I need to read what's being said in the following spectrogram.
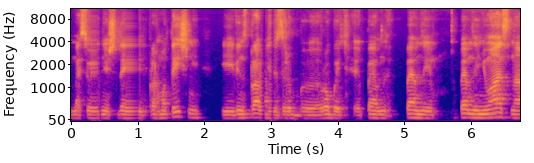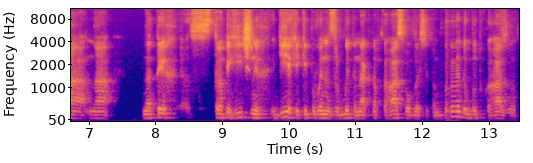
на сьогоднішній день прагматичні, і він справді робить певний певний певний нюанс на на на тих стратегічних діях, які повинен зробити НАК Нафтогаз в області там видобутку газу,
